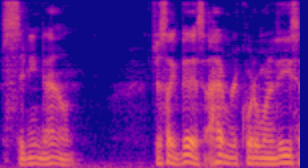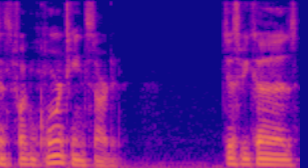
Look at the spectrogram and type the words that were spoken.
sitting down just like this, I haven't recorded one of these since fucking quarantine started. Just because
